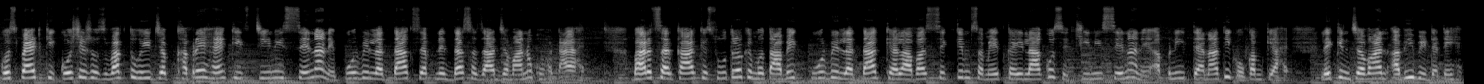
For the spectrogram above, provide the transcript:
घुसपैठ की कोशिश उस वक्त हुई जब खबरें हैं कि चीनी सेना ने पूर्वी लद्दाख से अपने दस हज़ार जवानों को हटाया है। भारत सरकार के सूत्रों के मुताबिक पूर्वी लद्दाख के अलावा सिक्किम समेत कई इलाकों से चीनी सेना ने अपनी तैनाती को कम किया है, लेकिन जवान अभी भी डटे हैं।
